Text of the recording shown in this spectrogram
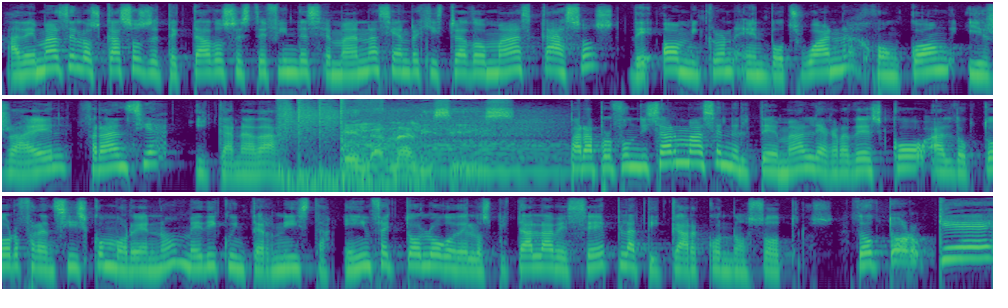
Además de los casos detectados este fin de semana, se han registrado más casos de Omicron en Botswana, Hong Kong, Israel, Francia y Canadá. El análisis. Para profundizar más en el tema, le agradezco al doctor Francisco Moreno, médico internista e infectólogo del Hospital ABC, platicar con nosotros. Doctor, ¿qué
